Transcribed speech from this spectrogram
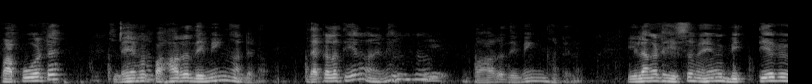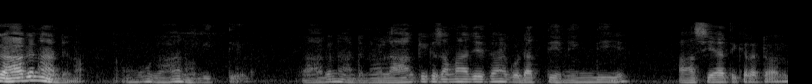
පපුුවට මෙම පහර දෙමින් හඩනවා. දැකල තියෙනවන පාර දෙමින් හටන. ඊළඟට හිස්ස මෙහෙම බිත්තියක ගාගෙන හඩනවා. ගාන බිත්තියල. ගාගෙන හඩනව ලාංකික සමාජය තමයි ගොඩත් තියෙන ඉන්දීය ආසියාතික රටවල්ල.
